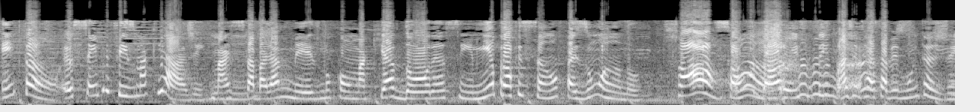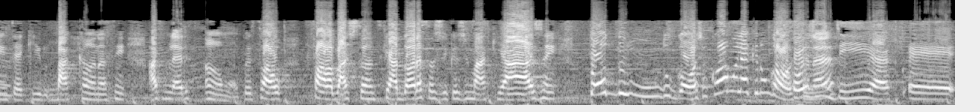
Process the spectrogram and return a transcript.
Então, eu sempre fiz maquiagem, mas Uhum. trabalhar mesmo como maquiadora, assim, minha profissão faz um ano. Só, Só eu um ano. adoro isso. Tem- a gente recebe muita gente aqui bacana, assim. As mulheres amam. O pessoal fala bastante que adora essas dicas de maquiagem. Todo mundo gosta. Qual a mulher que não gosta, Hoje né? em dia, é,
